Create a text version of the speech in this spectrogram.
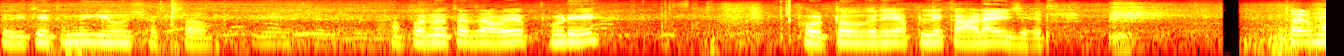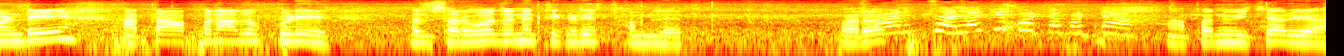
तर इथे तुम्ही घेऊ शकता. आपण आता जाऊया पुढे. फोटो वगैरे आपले काढायचे आहेत. तर म्हणजे आता आपण आलो पुढे. पण सर्वजण तिकडेच थांबलेत. परत चला की पटापटा. आपण विचारूया.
